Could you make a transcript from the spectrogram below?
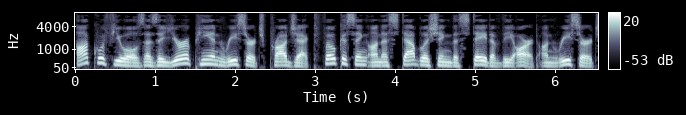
Aquafuels is a European research project focusing on establishing the state-of-the-art on research,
